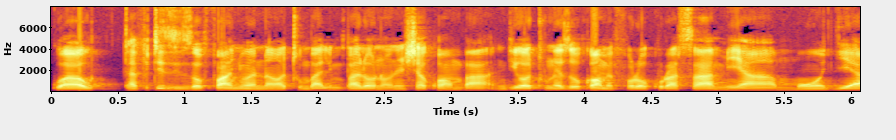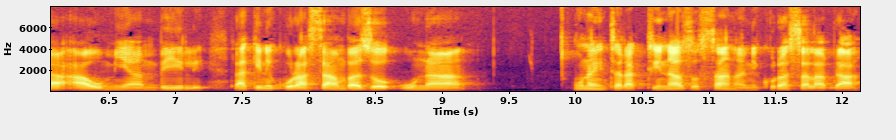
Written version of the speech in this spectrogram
kwa tafiti zilizofanywa na watu mbalimbali wanaonyesha kwamba ndio watu unaweza ukawa umefollow kurasa mia moja au mia mbili lakini kurasa ambazo una una interact nazo sana ni kurasa labda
